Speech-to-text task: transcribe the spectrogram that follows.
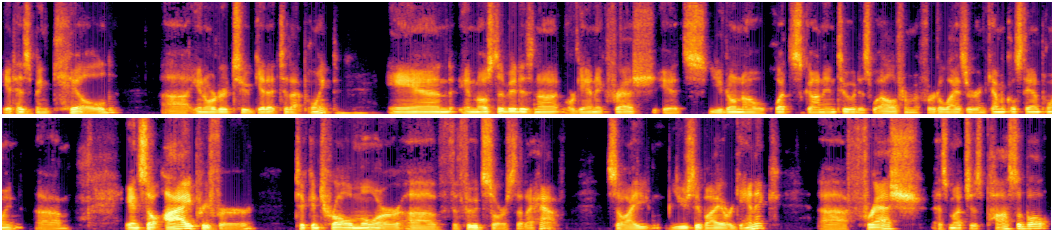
It has been killed uh, in order to get it to that point and and most of it is not organic fresh. It's you don't know what's gone into it as well from a fertilizer and chemical standpoint. Um, and so i prefer to control more of the food source that i have. So i usually buy organic uh, fresh as much as possible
